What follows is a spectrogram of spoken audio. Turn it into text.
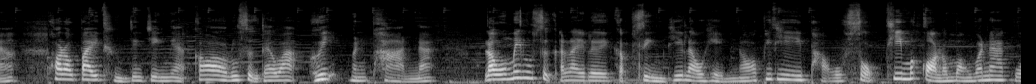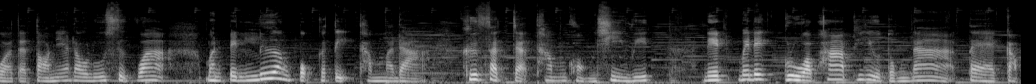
นะพอเราไปถึงจริงๆเนี่ยก็รู้สึกได้ว่าเฮ้ยมันผ่านนะ เราไม่รู้สึกอะไรเลยกับสิ่งที่เราเห็นเนาะพิธีเผาศพที่เมื่อก่อนเรามองว่าน่ากลัว แต่ตอนนี้เรารู้สึกว่ามันเป็นเรื่องปกติธรรมดา คือสัจธรรมของชีวิต เน็ตไม่ได้กลัวภาพที่อยู่ตรงหน้า แต่กลับ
